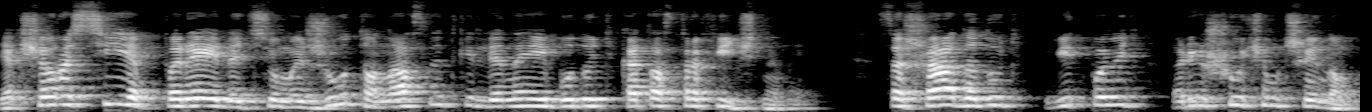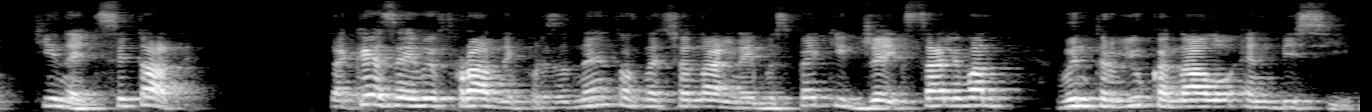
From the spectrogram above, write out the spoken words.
Якщо Росія перейде цю межу, то наслідки для неї будуть катастрофічними. США дадуть відповідь рішучим чином. Кінець цитати. Таке заявив радник президента з національної безпеки Джейк Саліван в інтерв'ю каналу NBC.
